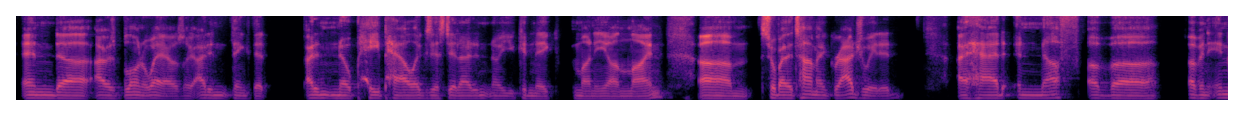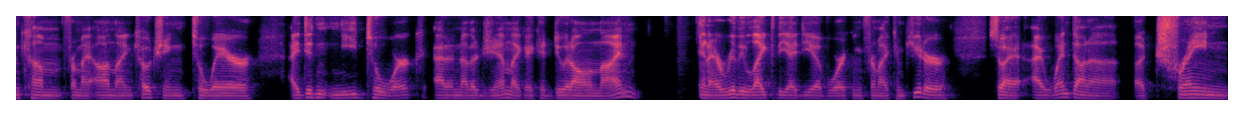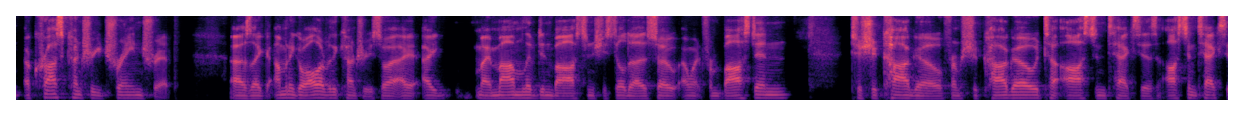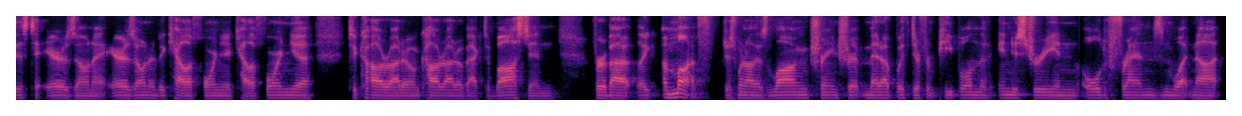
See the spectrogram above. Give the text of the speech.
And uh, I was blown away. I was like, I didn't think that I didn't know PayPal existed. I didn't know you could make money online. Um, so by the time I graduated, I had enough of a of an income from my online coaching to where I didn't need to work at another gym. Like I could do it all online. And I really liked the idea of working from my computer. So I, I went on a, a train, a cross country train trip. I was like, I'm going to go all over the country. So I, I, my mom lived in Boston. She still does. So I went from Boston to Chicago, from Chicago to Austin, Texas, Austin, Texas to Arizona, Arizona to California, California to Colorado, and Colorado back to Boston for about like a month. Just went on this long train trip, met up with different people in the industry and old friends and whatnot.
